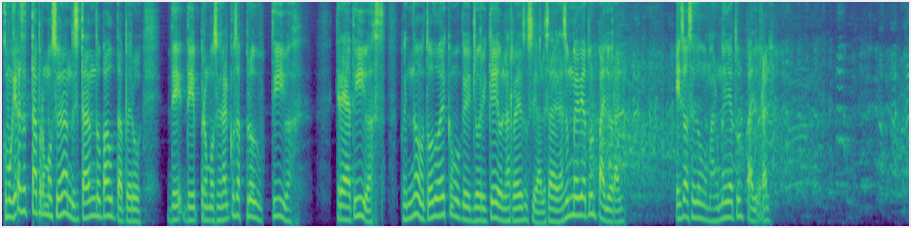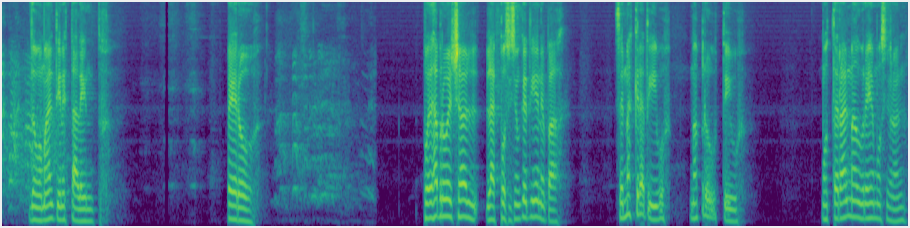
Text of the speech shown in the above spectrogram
Como quiera se está promocionando, se está dando pauta, pero de, de promocionar cosas productivas, creativas, pues no, todo es como que lloriqueo en las redes sociales, ¿sabes? Hace un media tour para llorar. Eso hace Don Omar, un media tour para llorar. Don Omar tienes talento. Pero puedes aprovechar la exposición que tiene para ser más creativo, más productivo, mostrar madurez emocional.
